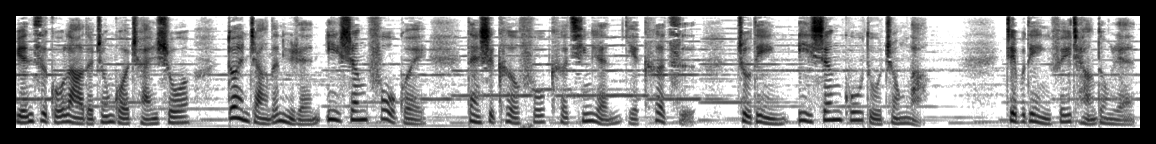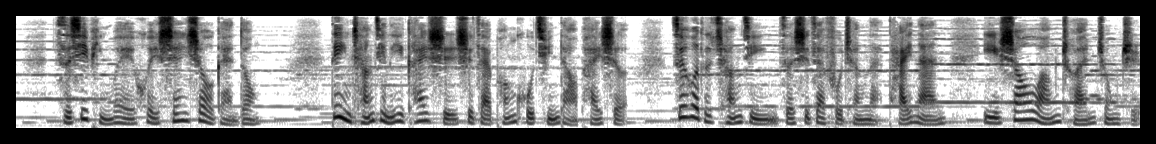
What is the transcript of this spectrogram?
源自古老的中国传说，断掌的女人一生富贵。但是克夫克亲人也克子，注定一生孤独终老。这部电影非常动人，仔细品味会深受感动。电影场景的一开始是在澎湖群岛拍摄，最后的场景则是在府城南台南，以烧王船终止。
